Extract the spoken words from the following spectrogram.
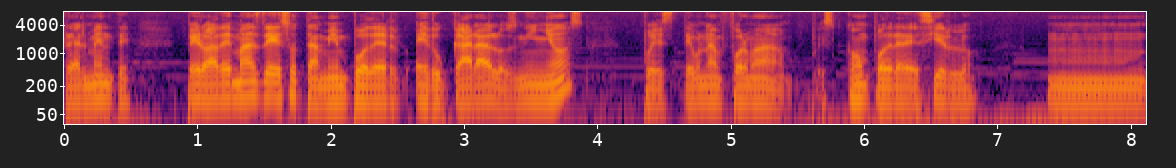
realmente. Pero además de eso también poder educar a los niños pues de una forma, pues, ¿cómo podría decirlo? Mm,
